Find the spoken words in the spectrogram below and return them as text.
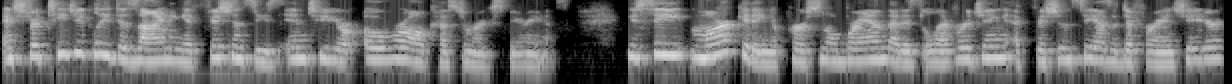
and strategically designing efficiencies into your overall customer experience. You see, marketing a personal brand that is leveraging efficiency as a differentiator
